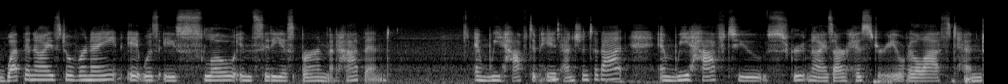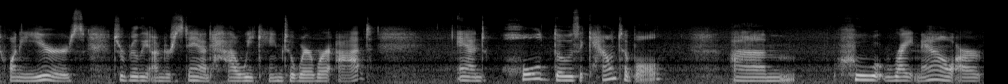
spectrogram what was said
weaponized overnight. It was a slow, insidious burn that happened. And we have to pay mm-hmm. attention to that. And we have to scrutinize our history over the last 10, 20 years to really understand how we came to where we're at and hold those accountable um, who right now are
